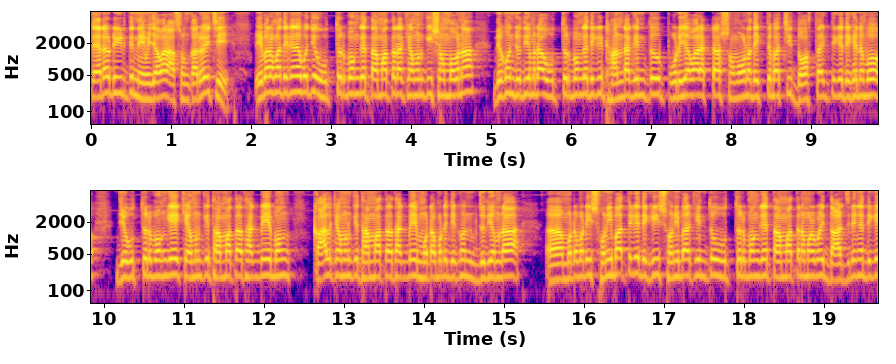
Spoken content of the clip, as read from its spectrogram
তেরো ডিগ্রিতে নেমে যাওয়ার আশঙ্কা রয়েছে। এবার আমরা দেখে নেব যে উত্তরবঙ্গের তাপমাত্রা কেমন কী সম্ভাবনা। দেখুন, যদি আমরা উত্তরবঙ্গে দেখি ঠান্ডা কিন্তু পড়ে যাওয়ার একটা সম্ভাবনা দেখতে পাচ্ছি, দশ তারিখ থেকে দেখে নেব যে উত্তরবঙ্গে কেমন কী তাপমাত্রা থাকবে এবং কাল কেমন কি তাপমাত্রা থাকবে? মোটামুটি দেখুন যদি আমরা মোটামুটি শনিবার থেকে দেখি, শনিবার কিন্তু উত্তরবঙ্গের তাপমাত্রা মোটামুটি দার্জিলিংয়ের দিকে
